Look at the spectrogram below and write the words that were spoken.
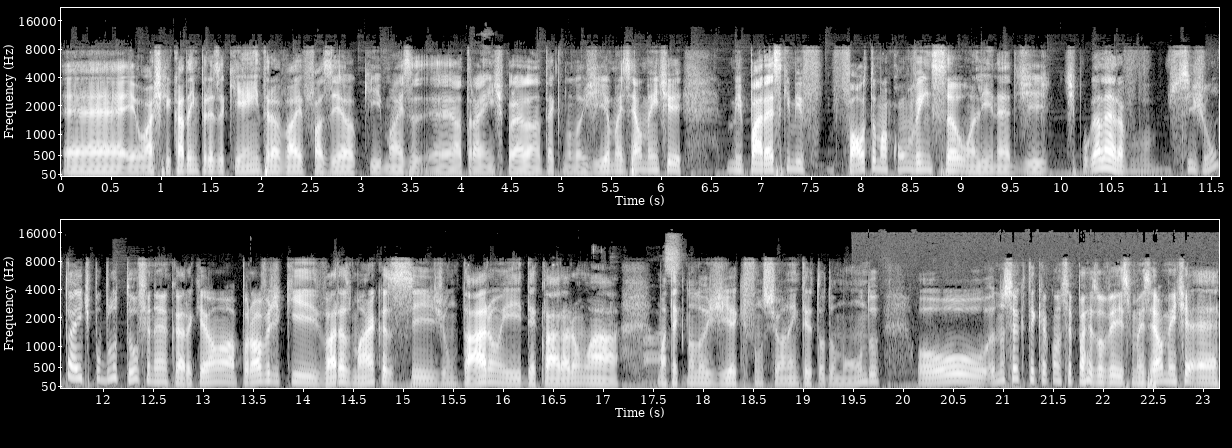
É, eu acho que cada empresa que entra vai fazer o que mais é atraente para ela na tecnologia, mas realmente me parece que me falta uma convenção ali, né? De tipo, galera, se junta aí, tipo, Bluetooth, né, cara? Que é uma prova de que várias marcas se juntaram e declararam uma, uma tecnologia que funciona entre todo mundo. Ou eu não sei o que tem que acontecer para resolver isso, mas realmente é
